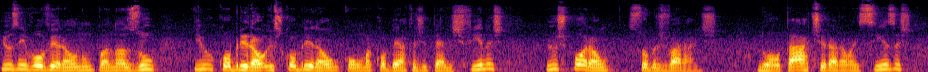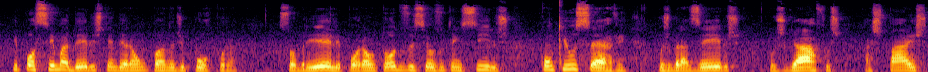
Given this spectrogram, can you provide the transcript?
e os envolverão num pano azul e o cobrirão, os cobrirão com uma coberta de peles finas e os porão sobre os varais. No altar tirarão as cinzas e por cima dele estenderão um pano de púrpura. Sobre ele porão todos os seus utensílios com que o servem, os braseiros, os garfos, as pás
